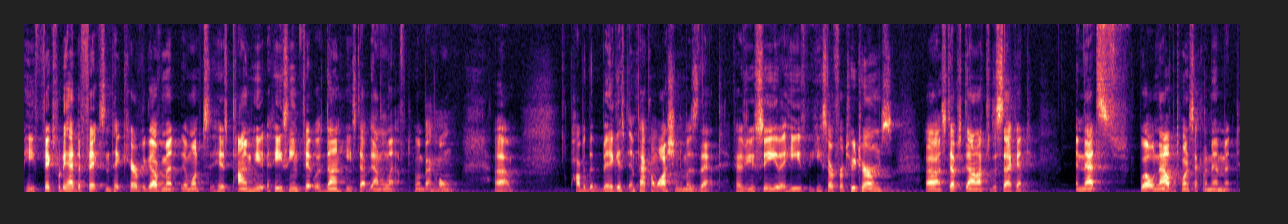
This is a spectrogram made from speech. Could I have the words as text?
he fixed what he had to fix and take care of the government. And once his time he, he seen fit was done, he stepped down and left. He went Mm-hmm. back home. Probably the biggest impact on Washington was that because you see that he he served for two terms, uh, steps down after the second, and that's well now the Twenty Second Amendment.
